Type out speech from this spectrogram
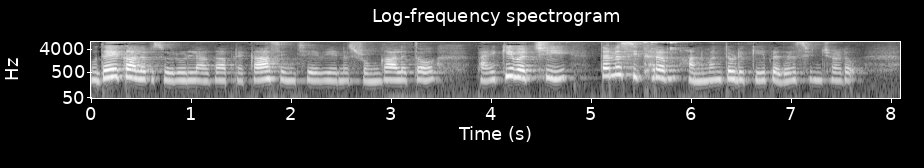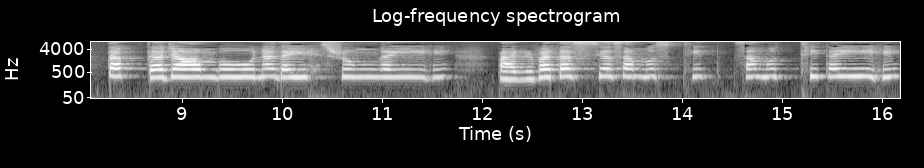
ఉదయకాలపు సూర్యుడిలాగా ప్రకాశించేవి అయిన శృంగాలతో పైకి వచ్చి తన శిఖరం హనుమంతుడికి ప్రదర్శించాడు. తప్తజాంబూనదై శృంగై పర్వతస్య సముస్థి సముత్థితై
